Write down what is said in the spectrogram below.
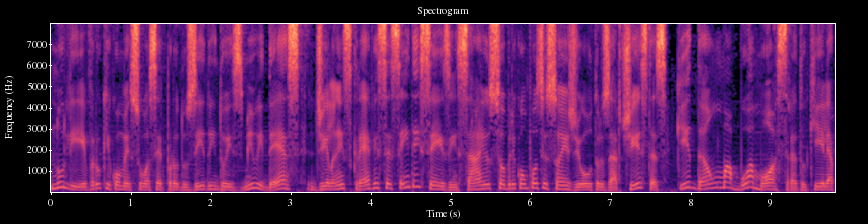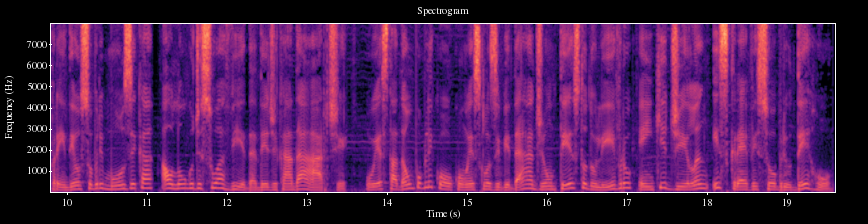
No livro, que começou a ser produzido em 2010, Dylan escreve 66 ensaios sobre composições de outros artistas que dão uma boa mostra do que ele aprendeu sobre música ao longo de sua vida dedicada à arte. O Estadão publicou com exclusividade um texto do livro em que Dylan escreve sobre o Who.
